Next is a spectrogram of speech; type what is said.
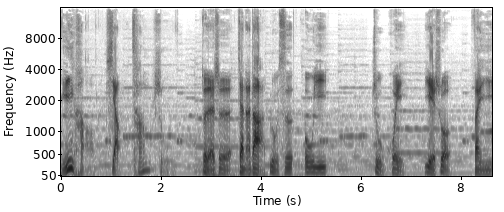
你好，小仓鼠。作者是加拿大露丝·欧伊。祝会叶硕翻译。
